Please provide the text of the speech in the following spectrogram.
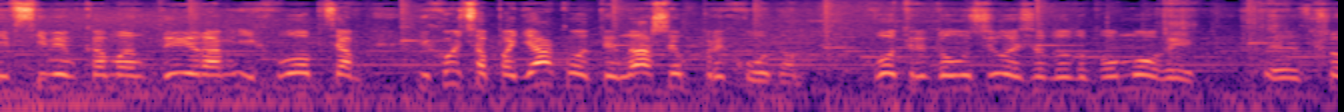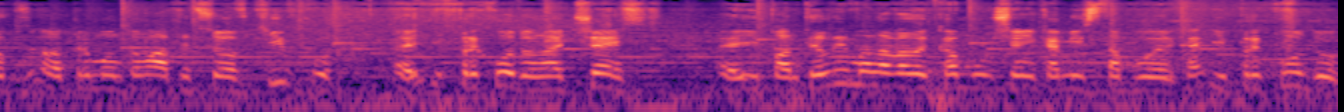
і всім їм командирам, і хлопцям. І хочеться подякувати нашим приходам, котрі долучилися до допомоги, е, щоб отремонтувати цю автівку. Е, І приходу на честь е, і Пантелимона великомученика міста Боярка, і приходу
